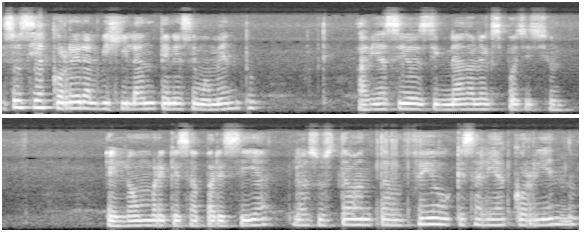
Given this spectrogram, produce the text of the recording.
Eso hacía correr al vigilante en ese momento. Había sido designado a la exposición. El hombre que se aparecía lo asustaban tan feo que salía corriendo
